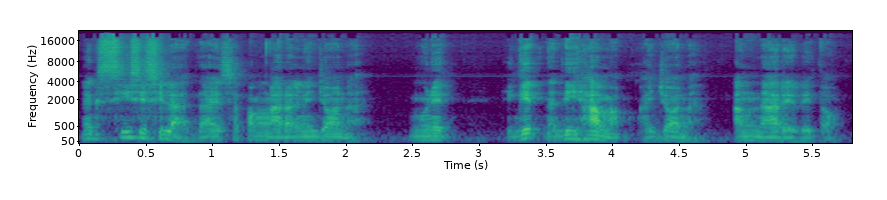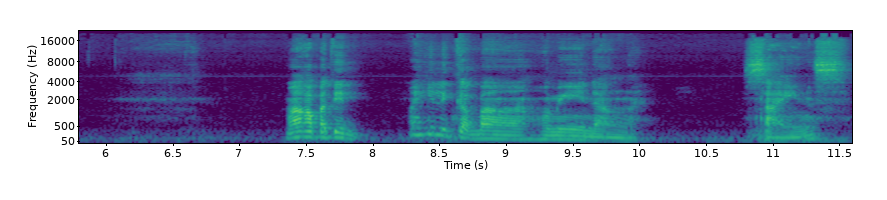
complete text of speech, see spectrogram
nagsisi sila dahil sa pangaral ni Jonah. Ngunit higit na di hamak kay Jonah ang naririto. Mga kapatid, mahilig ka ba humingi ng signs?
